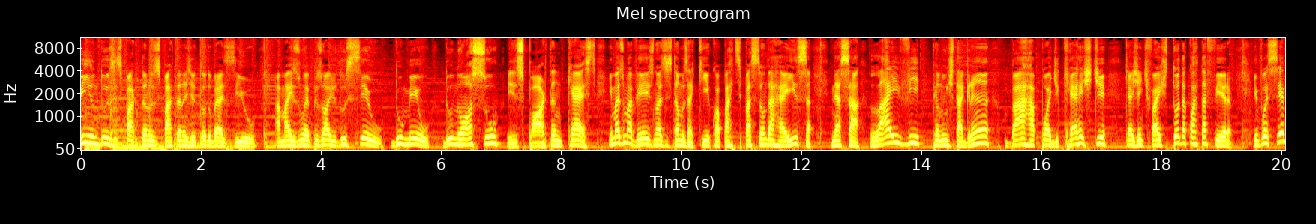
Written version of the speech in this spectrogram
Bem-vindos, espartanos e espartanas de todo o Brasil, a mais um episódio do seu, do meu, do nosso Spartan Cast. E mais uma vez nós estamos aqui com a participação da Raíssa nessa live pelo Instagram barra podcast que a gente faz toda quarta-feira. E você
